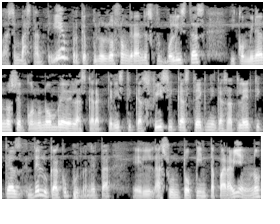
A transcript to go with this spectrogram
lo hacen bastante bien porque pues, los dos son grandes futbolistas y combinándose con un hombre de las características físicas, técnicas, atléticas de Lukaku, pues la neta el asunto pinta para bien, ¿no?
